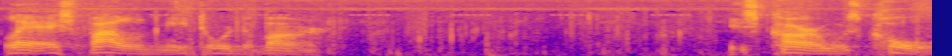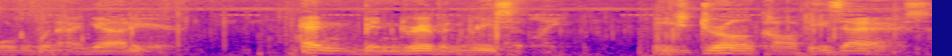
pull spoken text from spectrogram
Lash followed me toward the barn. His car was cold when I got here. Hadn't been driven recently. He's drunk off his ass.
